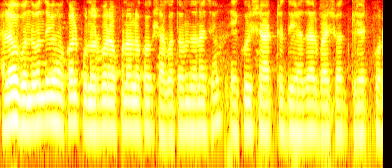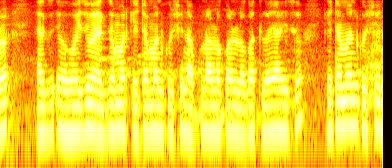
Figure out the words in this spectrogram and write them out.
হেল্ল' বন্ধু বান্ধৱীসকল পুনৰবাৰ আপোনালোকক স্বাগতম জনাইছোঁ। একৈছ আঠ দুই হাজাৰ বাইছত গ্ৰেড ফ'ৰৰ এক্স হৈ যোৱা এক্সামৰ কেইটামান কুৱেশ্যন আপোনালোকৰ লগত লৈ আহিছোঁ। কেইটামান কুৱেশ্যন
